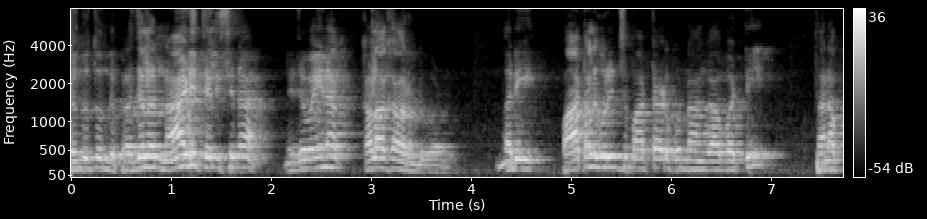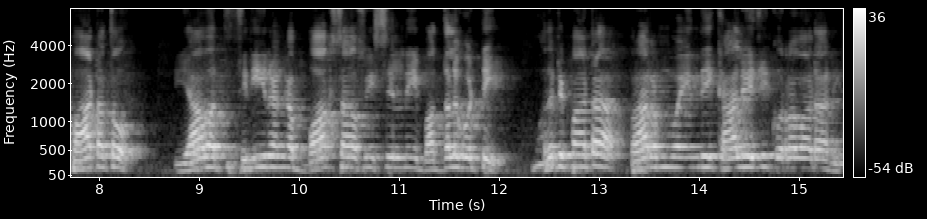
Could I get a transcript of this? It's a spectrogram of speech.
చెందుతుంది. ప్రజల నాడి తెలిసిన నిజమైన కళాకారులు వాళ్ళు. మరి పాటల గురించి మాట్లాడుకున్నాం కాబట్టి తన పాటతో యావత్ సినీ రంగ బాక్స్ ఆఫీసుల్ని బద్దలు కొట్టి మొదటి పాట ప్రారంభమైంది కాలేజీ కుర్రవాడ అని.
